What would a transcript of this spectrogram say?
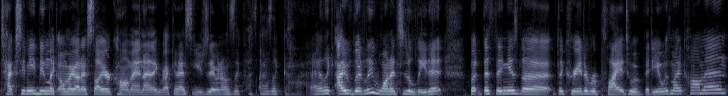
texting me being like, "Oh my god, I saw your comment." And I like recognized you username, and I was like, what? I was like, God, I like I literally wanted to delete it, but the thing is, the the creator replied to a video with my comment.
